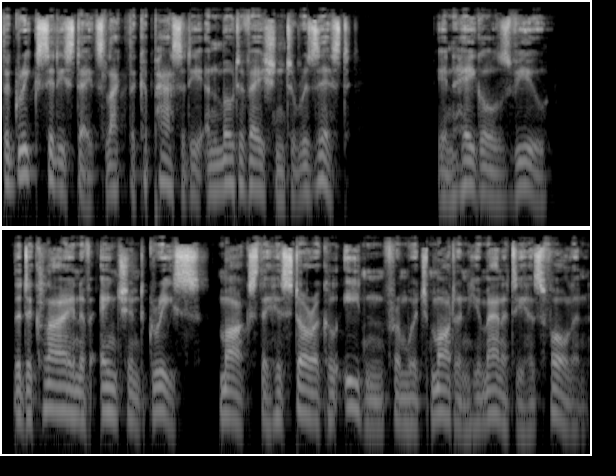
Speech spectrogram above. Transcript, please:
the Greek city-states lacked the capacity and motivation to resist. In Hegel's view, the decline of ancient Greece marks the historical Eden from which modern humanity has fallen.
